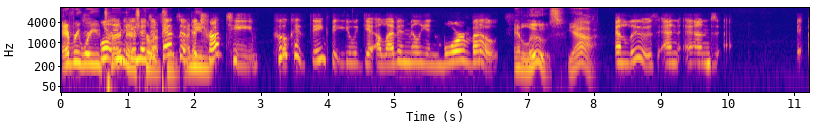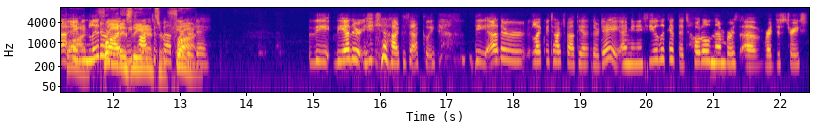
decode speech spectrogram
everywhere you well, turn, in, there's in the corruption. defense of I the mean, Trump team, who could think that you would get 11 million more votes and lose, yeah. And lose and and I- I mean literally Fraud like is we the answer. about Fraud. the other day. The the other yeah exactly. the other, like we talked about the other day, I mean, if you look at the total numbers of registrations,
